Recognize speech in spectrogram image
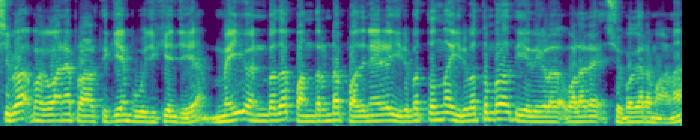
ശിവ ഭഗവാനെ പ്രാർത്ഥിക്കുകയും പൂജിക്കുകയും ചെയ്യാം മെയ് ഒൻപത് പന്ത്രണ്ട് പതിനേഴ് ഇരുപത്തൊന്ന് ഇരുപത്തൊമ്പത് തീയതികൾ വളരെ ശുഭകരമാണ്.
